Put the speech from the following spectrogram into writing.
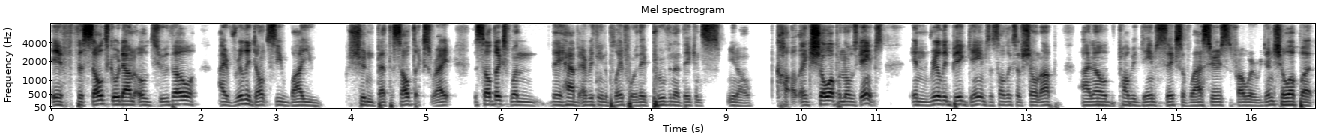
If the Celts go down 0 2, though, I really don't see why you shouldn't bet the Celtics, right? The Celtics, when they have everything to play for, they've proven that they can, you know, like show up in those games in really big games, the Celtics have shown up. I know probably game six of last series is probably where we didn't show up, but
